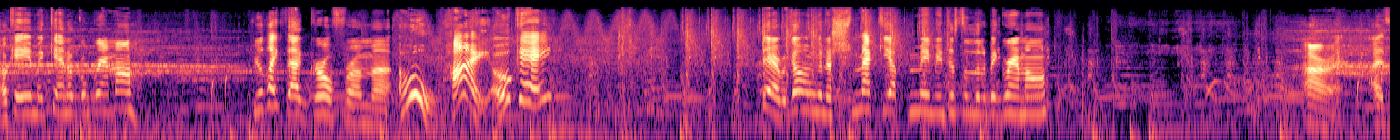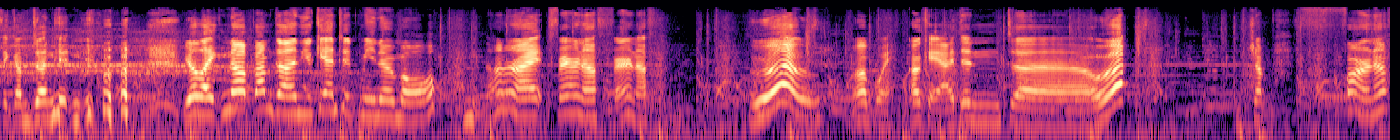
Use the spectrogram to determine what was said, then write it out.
Okay, mechanical grandma. You're like that girl from, uh, oh, hi, okay. There we go, I'm gonna smack you up maybe just a little bit, grandma. Alright, I think I'm done hitting you. You're like, nope, I'm done. You can't hit me no more. Alright, fair enough, fair enough. Whoa! Oh boy. Okay, I didn't, uh, whoop! Jump far enough.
